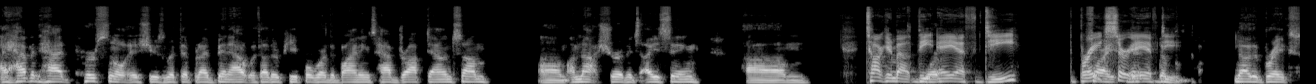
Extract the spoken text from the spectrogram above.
I haven't had personal issues with it, but I've been out with other people where the bindings have dropped down some. Um, I'm not sure if it's icing. Um, Talking about the or, AFD, the brakes sorry, or the, AFD? The, no, the brakes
